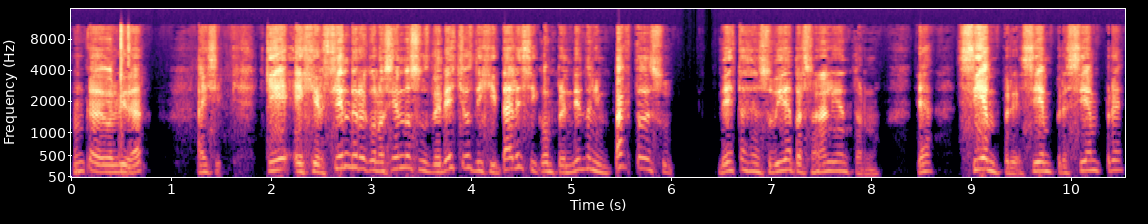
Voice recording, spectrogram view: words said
nunca debe olvidar, que ejerciendo y reconociendo sus derechos digitales y comprendiendo el impacto de, su, de estas en su vida personal y entorno. ¿ya? Siempre, siempre, siempre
